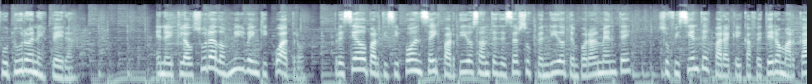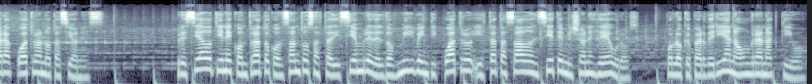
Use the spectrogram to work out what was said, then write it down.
Futuro en espera. En el Clausura 2024, Preciado participó en seis partidos antes de ser suspendido temporalmente, suficientes para que el cafetero marcara cuatro anotaciones. Preciado tiene contrato con Santos hasta diciembre del 2024 y está tasado en 7 millones de euros, por lo que perderían a un gran activo.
